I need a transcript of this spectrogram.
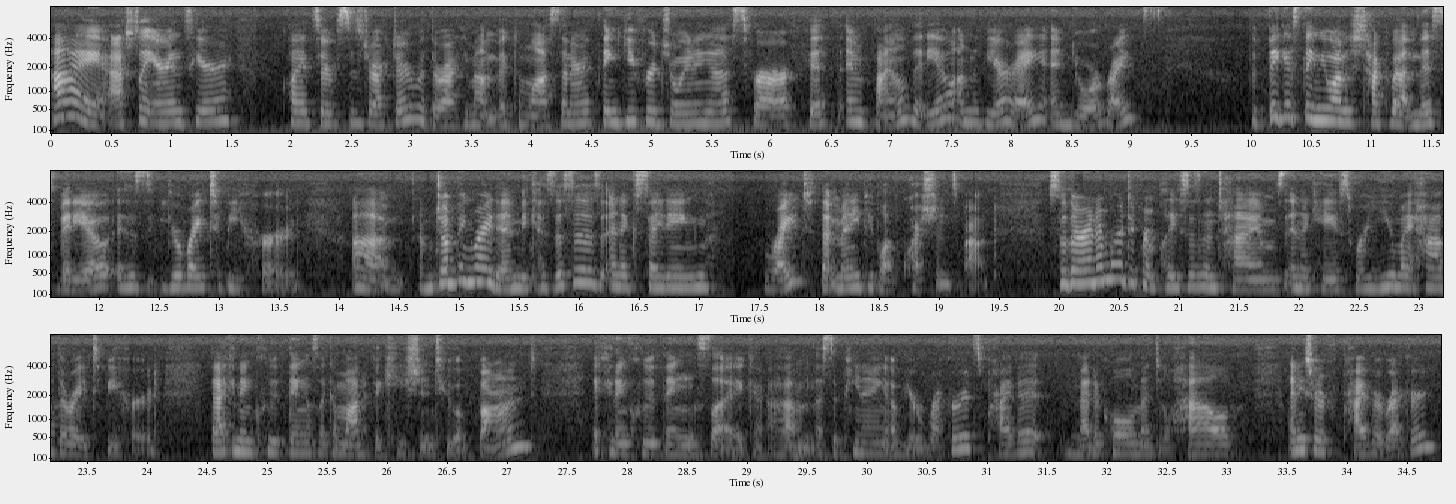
Hi, Ashley Ahrens here, Client Services Director with the Rocky Mountain Victim Law Center. Thank you for joining us for our fifth and final video on the VRA and your rights. The biggest thing we wanted to talk about in this video is your right to be heard. Um, I'm jumping right in because this is an exciting right that many people have questions about. So there are a number of different places and times in a case where you might have the right to be heard. That can include things like a modification to a bond. It could include things like um, a subpoenaing of your records, private, medical, mental health, any sort of private record,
